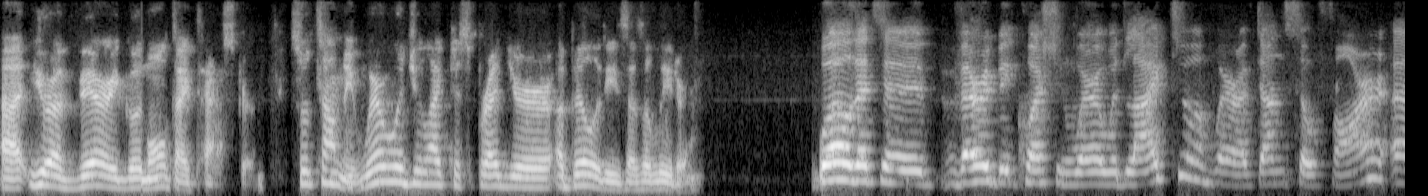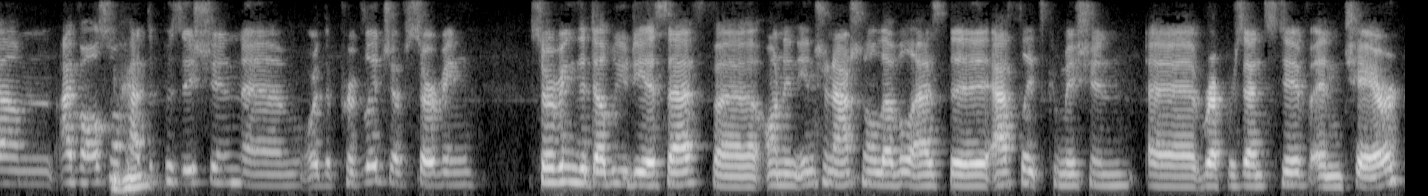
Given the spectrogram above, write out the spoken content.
uh, you're a very good multitasker. So tell me, where would you like to spread your abilities as a leader? Well, that's a very big question where I would like to and where I've done so far. Um, I've also mm-hmm. had the position um, or the privilege of serving serving the WDSF uh, on an international level as the Athletes Commission uh, representative and chair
